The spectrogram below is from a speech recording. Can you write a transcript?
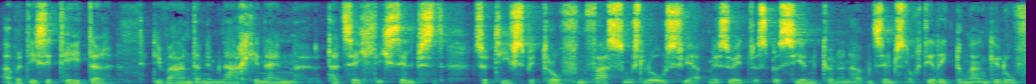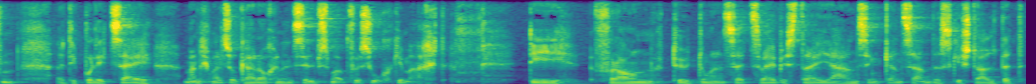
Aber diese Täter, die waren dann im Nachhinein tatsächlich selbst zutiefst betroffen, fassungslos. Wie hat mir so etwas passieren können? Haben selbst noch die Rettung angerufen, äh, die Polizei, manchmal sogar auch einen Selbstmordversuch gemacht. Die Frauentötungen seit zwei bis drei Jahren sind ganz anders gestaltet.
